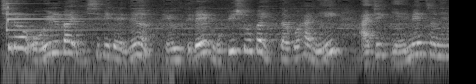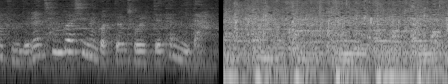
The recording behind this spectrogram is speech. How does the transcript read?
7월 5일과 20일에는 배우들의 로비쇼가 있다고 하니 아직 예매 전인 분들은 참고하시는 것도 좋을 듯 합니다. Thank you.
